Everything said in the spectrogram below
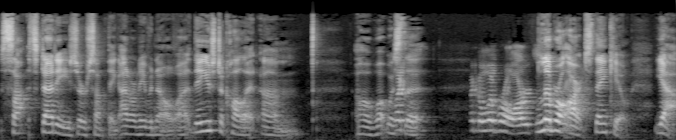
studies or something. I don't even know. Uh, they used to call it, um, oh, what was like the. A, like a liberal arts. Liberal arts, thank you. Yeah.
